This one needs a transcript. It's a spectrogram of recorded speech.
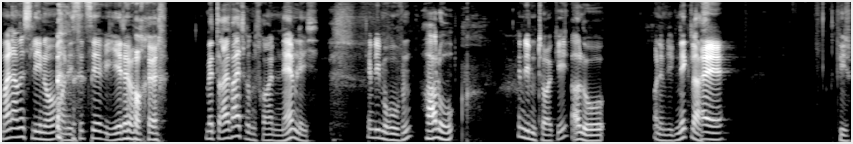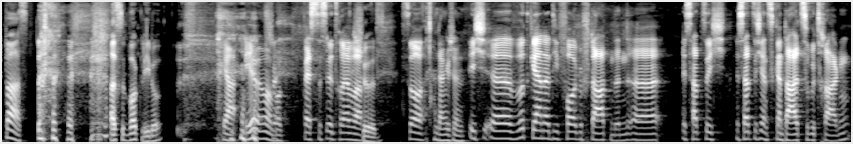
Mein Name ist Lino und ich sitze hier wie jede Woche mit drei weiteren Freunden, nämlich dem lieben Ruven, Hallo. dem lieben Tolki Hallo. und dem lieben Niklas. Hey, Viel Spaß. Hast du Bock, Lido? Ja, ich hab immer Bock. bestes Intro ever. Schön. So, Dankeschön. ich äh, würde gerne die Folge starten, denn äh, es, hat sich, es hat sich ein Skandal zugetragen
